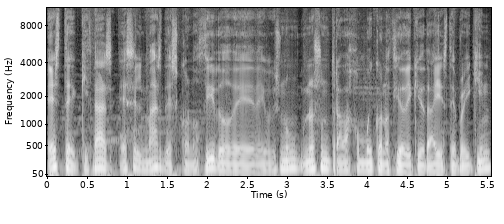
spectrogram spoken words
Este quizás es el más desconocido, de, de- es no es un trabajo muy conocido de Kyodai, este Breaking.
